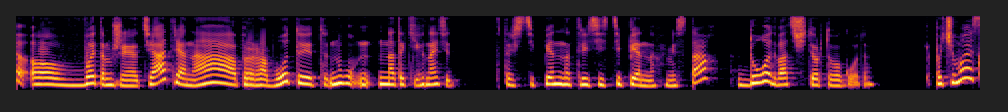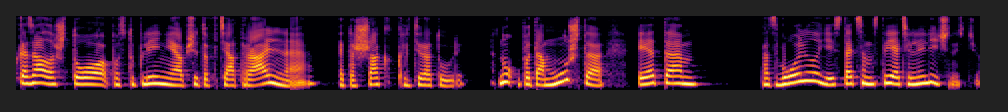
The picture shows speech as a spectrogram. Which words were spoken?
э, в этом же театре она проработает, ну, на таких, знаете, второстепенно-третьестепенных местах до 24 года. Почему я сказала, что поступление вообще-то в театральное — это шаг к литературе? Ну, потому что это позволило ей стать самостоятельной личностью.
